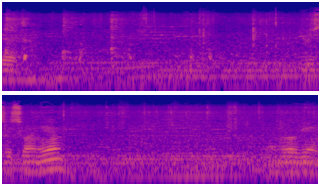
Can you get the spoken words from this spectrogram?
people use this one here and log in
